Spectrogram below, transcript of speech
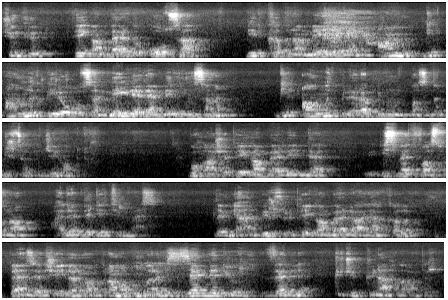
Çünkü peygamber de olsa bir kadına meyleden, an, bir anlık bile olsa meyleden bir insanın bir anlık bile Rabbini unutmasında bir sakınca yoktur. Bu haşa peygamberliğinde ismet vasfına halelde getirmez. Değil mi? Yani bir sürü peygamberle alakalı benzer şeyler vardır ama bunlara biz zelle diyoruz. Zelle. Küçük günahlardır.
